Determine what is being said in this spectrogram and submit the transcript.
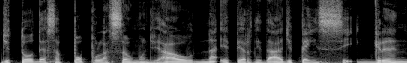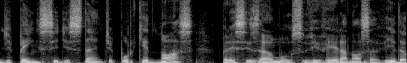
de toda essa população mundial, na eternidade. Pense grande, pense distante, porque nós precisamos viver a nossa vida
